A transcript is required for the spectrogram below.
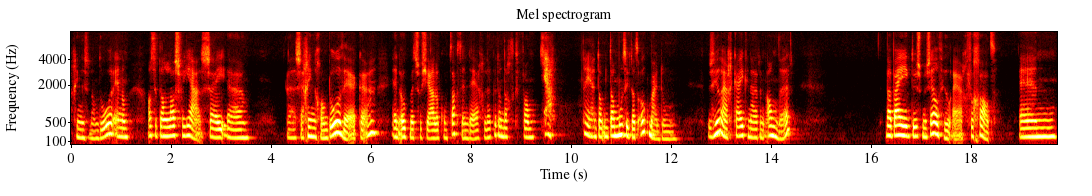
gingen ze dan door? En dan, als ik dan las van ja, zij uh, ze gingen gewoon doorwerken en ook met sociale contacten en dergelijke, dan dacht ik van ja, nou ja, dan, dan moet ik dat ook maar doen. Dus heel erg kijken naar een ander, waarbij ik dus mezelf heel erg vergat. En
